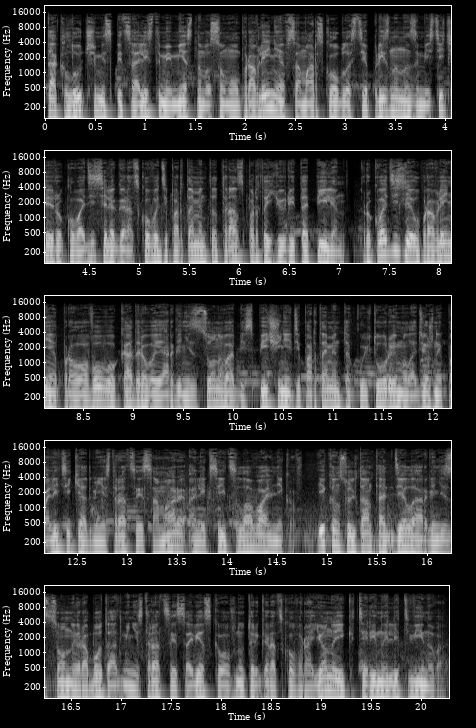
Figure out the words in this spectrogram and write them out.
Так, лучшими специалистами местного самоуправления в Самарской области признаны заместитель руководителя городского департамента транспорта Юрий Топилин, руководитель управления правового, кадрового и организационного обеспечения Департамента культуры и молодежной политики администрации Самары Алексей Целовальников и консультант отдела организационной работы администрации Советского внутригородского района Екатерина Литвинова.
